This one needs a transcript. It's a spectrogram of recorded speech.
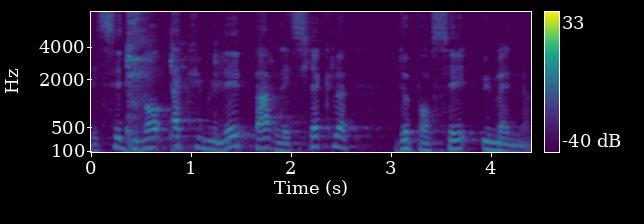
les sédiments accumulés par les siècles de pensée humaine.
